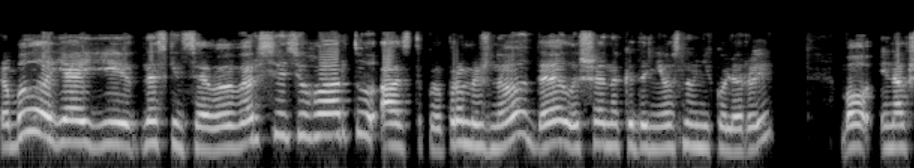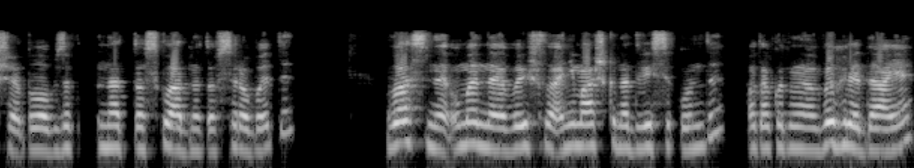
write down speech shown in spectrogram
Робила я її не з кінцевою версією цього арту, а з такою проміжною, де лише накидані основні кольори, бо інакше було б надто складно то все робити. Власне, у мене вийшла анімашка на 2 секунди, отак от вона виглядає.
